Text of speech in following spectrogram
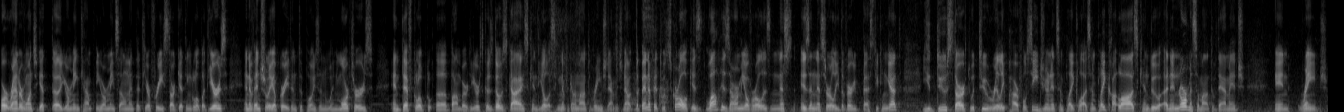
or rather once you get uh, your main camp, your main settlement at tier 3, start getting Globadiers, and eventually upgrade into Poisoned Wind Mortars, and Death Globe uh, Bombardiers, because those guys can deal a significant amount of range damage. Now, the benefit with Skrolk is, while his army overall is ne isn't necessarily the very best you can get, you do start with two really powerful siege units and Plague Claws, and Plague Claws can do an enormous amount of damage in range.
